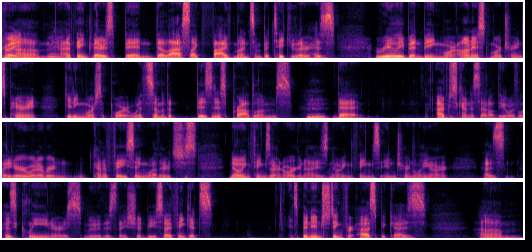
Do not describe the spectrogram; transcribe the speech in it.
Right. um, right. I think there's been the last like five months in particular has really been being more honest, more transparent, getting more support with some of the business problems Mhm. that I've just kind of said I'll deal with later or whatever, and kind of facing whether it's just knowing things aren't organized, knowing things internally aren't as as clean or as smooth as they should be. So I think it's it's been interesting for us because um,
